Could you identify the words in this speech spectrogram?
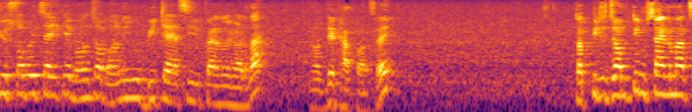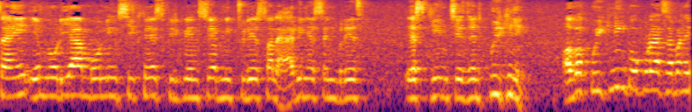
त्यो सबै चाहिँ के भन्छ भने यो बिटा एसिडको कारणले गर्दा देखा पर्छ है? त प्रिजम्टिम साइनमा चाहिँ amenorrhoea morning sickness frequency of micturition heaviness and breast skin change and quickening. अब क्विकनिङको कुरा छ भने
